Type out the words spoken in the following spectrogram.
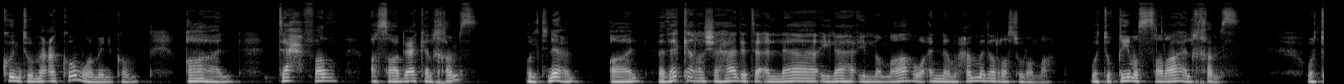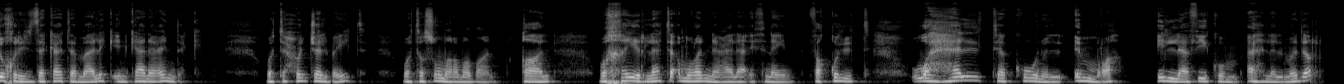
كنت معكم ومنكم. قال تحفظ أصابعك الخمس؟ قلت نعم. قال فذكر شهادة أن لا إله إلا الله وأن محمدا رسول الله وتقيم الصلاة الخمس وتخرج زكاة مالك إن كان عندك وتحج البيت وتصوم رمضان. قال وخير لا تأمرن على اثنين. فقلت وهل تكون الإمرة إلا فيكم أهل المدر؟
